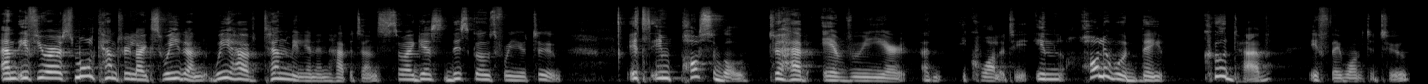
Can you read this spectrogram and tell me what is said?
And if you're a small country like Sweden, we have 10 million inhabitants. So I guess this goes for you too. It's impossible to have every year an equality. In Hollywood, they could have, if they wanted to,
